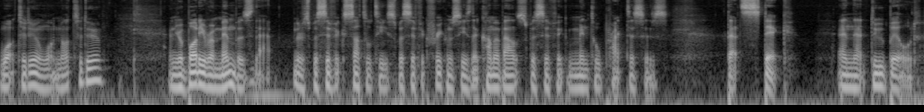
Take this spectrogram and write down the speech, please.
what to do and what not to do. And your body remembers that. There are specific subtleties, specific frequencies that come about, specific mental practices that stick and that do build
